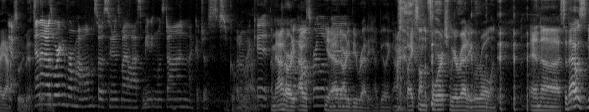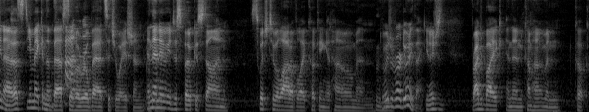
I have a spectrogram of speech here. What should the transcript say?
I absolutely missed. And then It I was working from home, so as soon as my last meeting was done, I could just Go put on on my ride. kit. I mean, I'd already, I was, for a little yeah, I'd already be ready. I'd be like, all right, bikes on the porch, we are ready, we're rolling. And uh, so that was, you know, that's you're making the best of a real bad situation. And then Okay. we just focused on, switched to a lot of like cooking at home, and we Mhm. just weren't doing anything. You know, you just ride your bike and then come home and cook.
